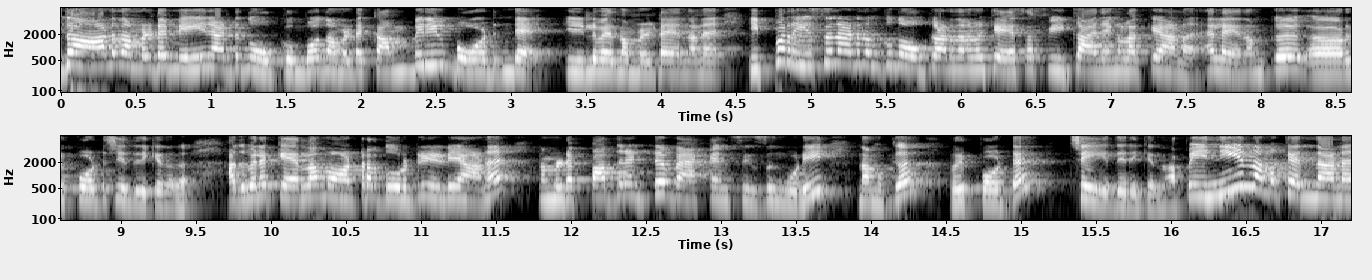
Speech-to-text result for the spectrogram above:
ഇതാണ് നമ്മളുടെ മെയിൻ ആയിട്ട് നോക്കുമ്പോൾ നമ്മുടെ കമ്പനി ബോർഡിന്റെ കീഴിൽ വരെ നമ്മളുടെ എന്താണ്? ഇപ്പൊ റീസെന്റ് ആയിട്ട് നമുക്ക് നോക്കുകയാണെന്ന് കെ എസ് എഫ് ഇ കാര്യങ്ങളൊക്കെയാണ് അല്ലെ? നമുക്ക് റിപ്പോർട്ട് ചെയ്തിരിക്കുന്നത്. അതുപോലെ കേരള വാട്ടർ അതോറിറ്റിയുടെയാണ് നമ്മുടെ പതിനെട്ട് വാക്കൻസീസും കൂടി നമുക്ക് റിപ്പോർട്ട് ചെയ്തിരിക്കുന്നത് അപ്പൊ ഇനിയും നമുക്ക് എന്താണ്?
